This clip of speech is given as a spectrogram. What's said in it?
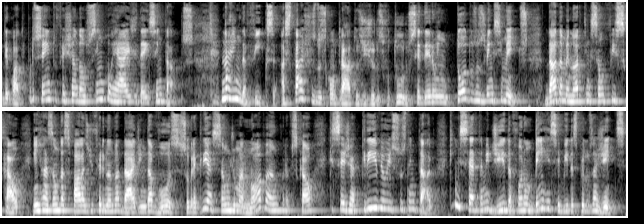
0,84%, fechando aos R$ 5,10. Na renda fixa, as taxas dos contratos de juros futuros cederam em todos os vencimentos, dada a menor tensão fiscal em razão das falas de Fernando Haddad em Davos sobre a criação de uma nova âncora fiscal que seja crível e sustentável, que em certa medida foram bem recebidas pelos agentes.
